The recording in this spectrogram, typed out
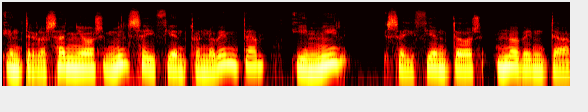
entre los años 1690 y 1690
